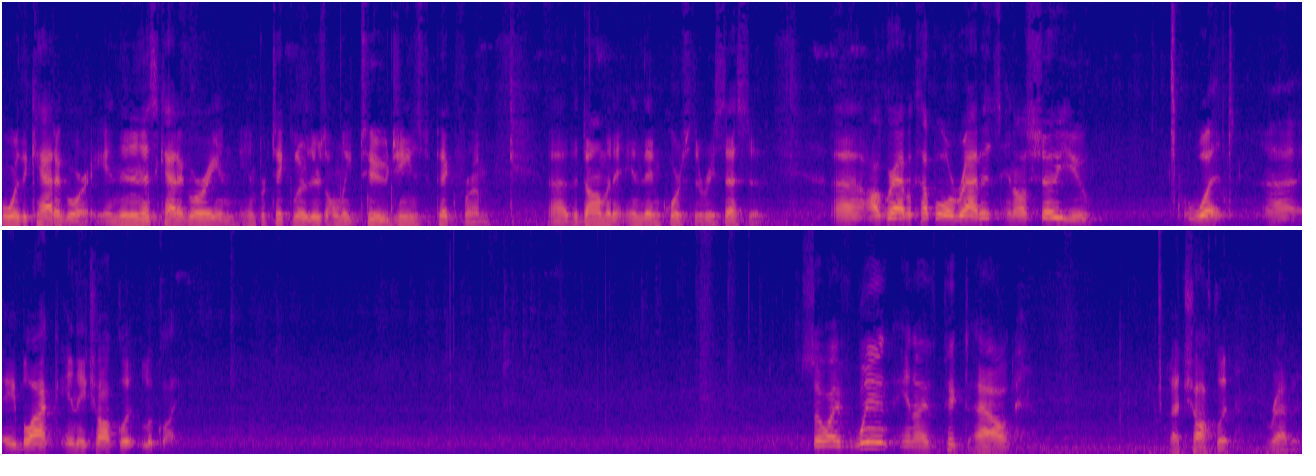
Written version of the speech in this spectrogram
for the category. And then in this category in, in particular, there's only two genes to pick from, uh, the dominant and then, of course, the recessive. Uh, I'll grab a couple of rabbits and I'll show you what uh, a black and a chocolate look like. So I've went and I've picked out a chocolate rabbit.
